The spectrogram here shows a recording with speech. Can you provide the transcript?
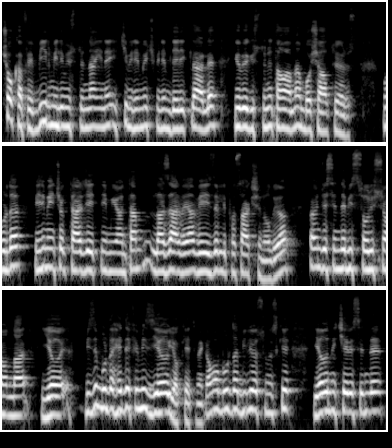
çok hafif 1 milim üstünden yine 2 milim 3 milim deliklerle göbek üstünü tamamen boşaltıyoruz. Burada benim en çok tercih ettiğim yöntem lazer veya Wazer liposuction oluyor. Öncesinde biz solüsyonla yağı, bizim burada hedefimiz yağı yok etmek. Ama burada biliyorsunuz ki yağın içerisinde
